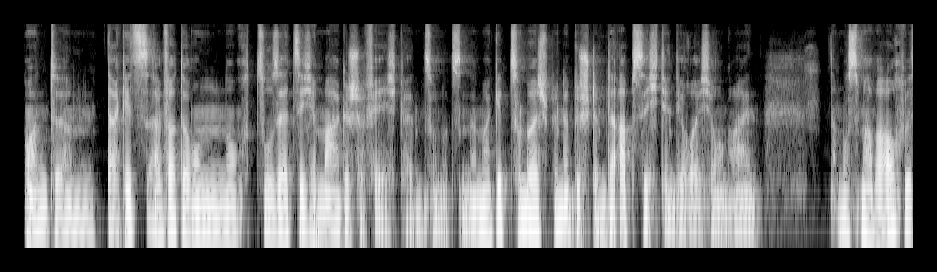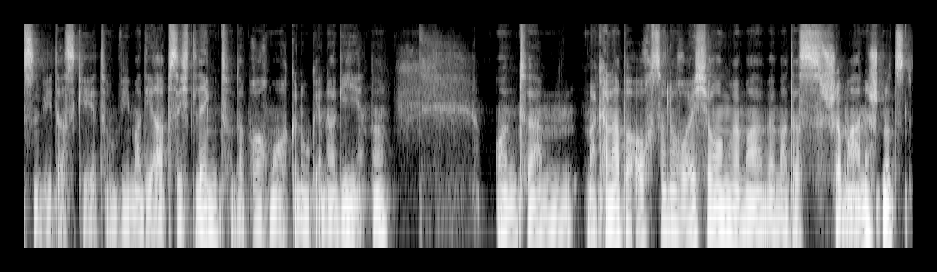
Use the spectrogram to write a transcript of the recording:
Und ähm, da geht es einfach darum, noch zusätzliche magische Fähigkeiten zu nutzen. Ne? Man gibt zum Beispiel eine bestimmte Absicht in die Räucherung rein. Da muss man aber auch wissen, wie das geht und wie man die Absicht lenkt. Und da braucht man auch genug Energie. Ne? Und ähm, man kann aber auch so eine Räucherung, wenn man, wenn man das schamanisch nutzt,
